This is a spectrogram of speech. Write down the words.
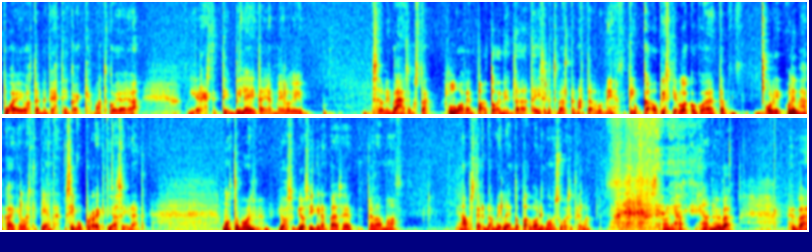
puheenjohtaja, me tehtiin kaikkia matkoja ja järjestettiin bileitä ja meillä oli, se oli vähän semmoista luovempaa toimintaa, että ei se nyt välttämättä ollut niin tiukkaa opiskelua koko ajan, että oli, oli vähän kaikenlaista pientä sivuprojektia siinä. Että, mutta voin, jos, jos ikinä pääsee pelaamaan Amsterdamin lentopalloa, niin voin suositella. Se on ihan, ihan hyvä, hyvä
